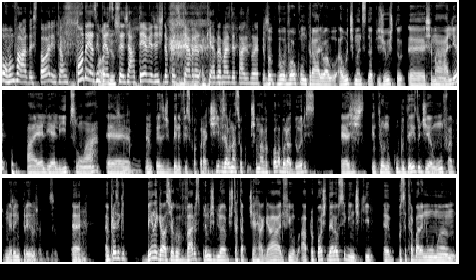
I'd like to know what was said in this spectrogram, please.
Bom, vamos falar da história, então. Conta aí as Fala empresas disso. que você já teve e a gente depois quebra, quebra mais detalhes do app. Eu vou, vou- vou ao contrário, a, a última antes do App Justo é, chama Alia, A-L-L-Y-A. É, é uma empresa de benefícios corporativos. Ela nasceu, como chamava Colaboradores. É, a gente entrou no Cubo desde o dia 1, foi a primeira empresa. É, é uma empresa que bem legal, você jogou vários prêmios de melhor startup de RH, enfim, a proposta dela é o seguinte, que é, você trabalha numa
